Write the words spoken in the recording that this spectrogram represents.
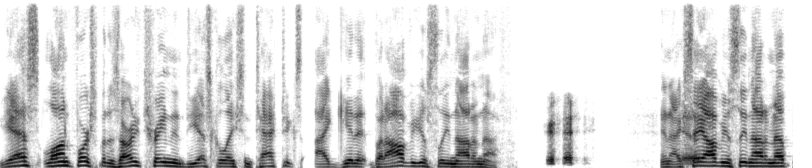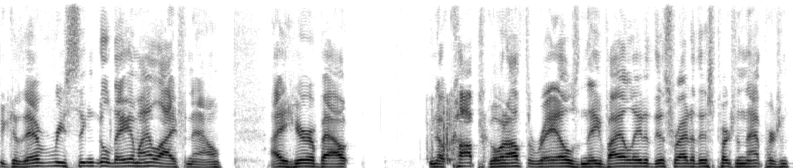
Yes, law enforcement is already trained in de escalation tactics. I get it, but obviously not enough. And I say obviously not enough because every single day of my life now, I hear about, you know, cops going off the rails and they violated this right of this person, that person.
